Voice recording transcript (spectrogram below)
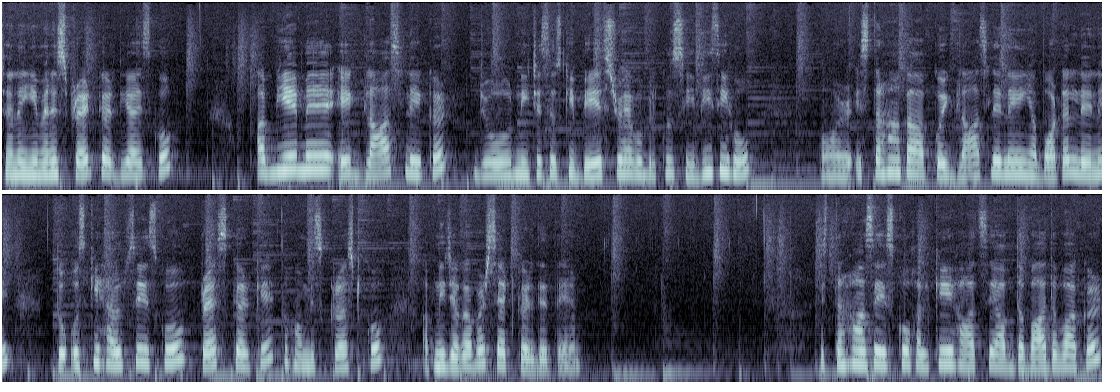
चलें, ये मैंने स्प्रेड कर दिया इसको। अब ये मैं एक ग्लास लेकर, जो नीचे से उसकी बेस जो है वो बिल्कुल सीधी सी हो, और इस तरह का आप कोई ग्लास ले लें या बॉटल ले लें तो उसकी हेल्प से इसको प्रेस करके तो हम इस क्रस्ट को अपनी जगह पर सेट कर देते हैं। इस तरह से इसको हल्के हाथ से आप दबा दबा कर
